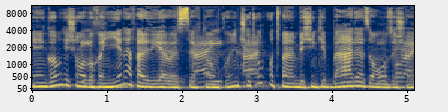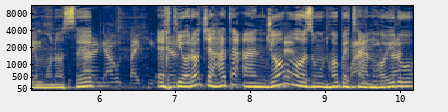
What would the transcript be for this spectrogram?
هنگامی که شما بخواین یه نفر دیگر رو استخدام کنین چطور مطمئن بشین که بعد از آموزش های مناسب اختیارات جهت انجام آزمون ها به تنهایی رو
